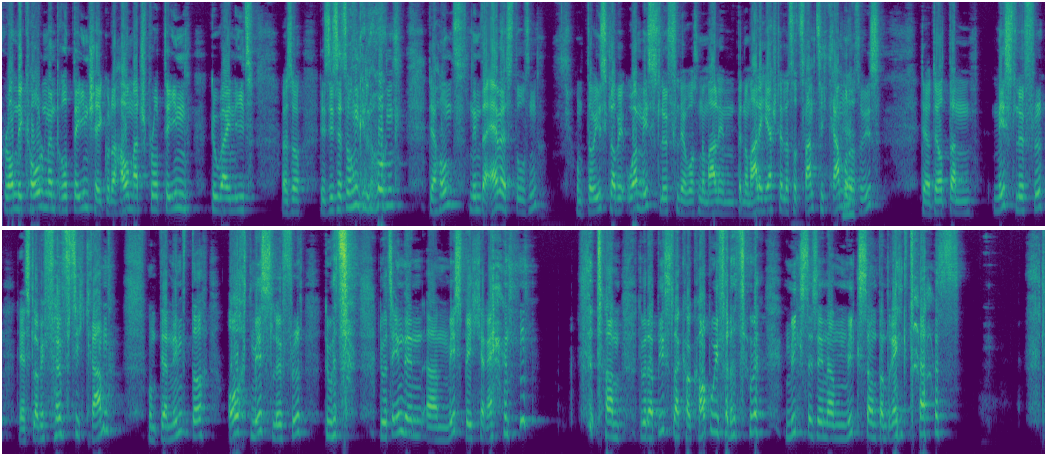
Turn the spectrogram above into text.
Ronnie Coleman Proteinshake oder How much protein do I need? Also, das ist jetzt ungelogen. Der Hund nimmt eine Eiweißdosen und da ist, glaube ich, ein Messlöffel, der was normal in, bei normalen Herstellern so 20 Gramm ja. oder so ist. Der, der hat dann Messlöffel, der ist glaube ich 50 Gramm und der nimmt da acht Messlöffel, tut's, tut's in den ähm, Messbecher rein, dann tut ein bisschen Kakaopulver dazu, mixt es in einem Mixer und dann trinkt das.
